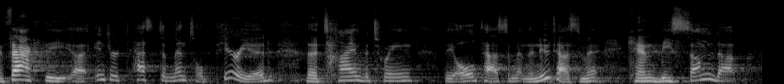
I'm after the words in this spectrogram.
In fact, the uh, intertestamental period, the time between the Old Testament and the New Testament, can be summed up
